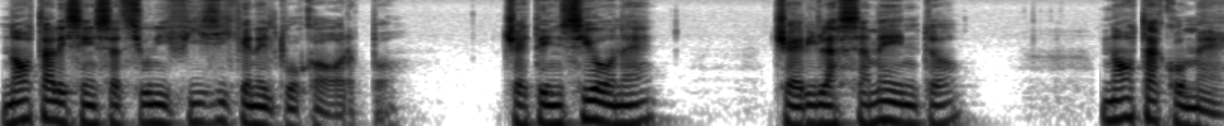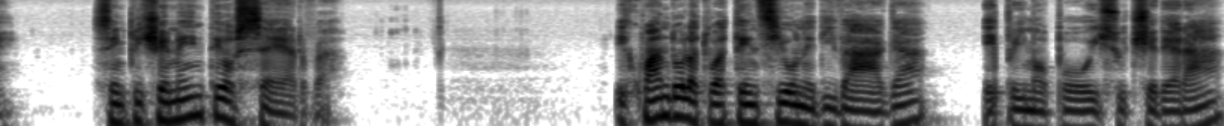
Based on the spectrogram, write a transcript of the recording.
Nota le sensazioni fisiche nel tuo corpo. C'è tensione? C'è rilassamento? Nota com'è. Semplicemente osserva. E quando la tua attenzione divaga, e prima o poi succederà,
